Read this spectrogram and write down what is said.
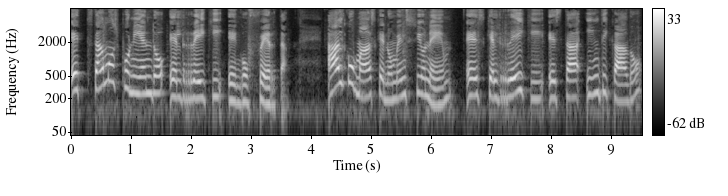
estamos poniendo el Reiki en oferta. Algo más que no mencioné es que el Reiki está indicado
